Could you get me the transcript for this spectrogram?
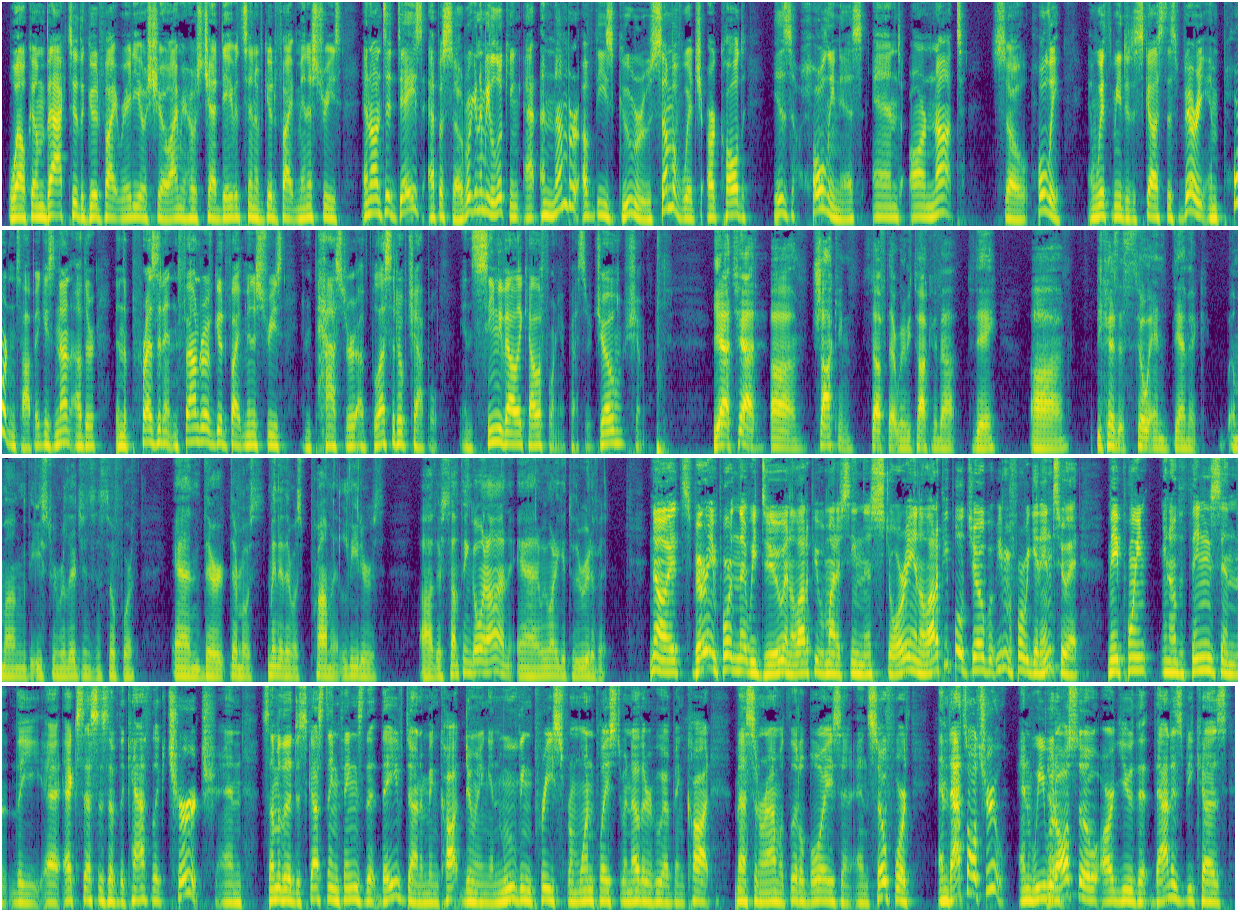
Welcome back to the Good Fight Radio Show. I'm your host, Chad Davidson of Good Fight Ministries. And on today's episode, we're going to be looking at a number of these gurus, some of which are called His Holiness and are not so holy. And with me to discuss this very important topic is none other than the president and founder of Good Fight Ministries and pastor of Blessed Hope Chapel in Simi Valley, California, Pastor Joe Schimmel. Yeah, Chad, uh, shocking stuff that we're going to be talking about today. Uh, because it's so endemic among the Eastern religions and so forth, and their their most many of their most prominent leaders. Uh, there's something going on, and we want to get to the root of it. No, it's very important that we do, and a lot of people might have seen this story, and a lot of people, Joe, but even before we get into it, may point, you know, the things and the uh, excesses of the Catholic Church and some of the disgusting things that they've done and been caught doing, and moving priests from one place to another who have been caught messing around with little boys and, and so forth. And that's all true. And we would also argue that that is because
